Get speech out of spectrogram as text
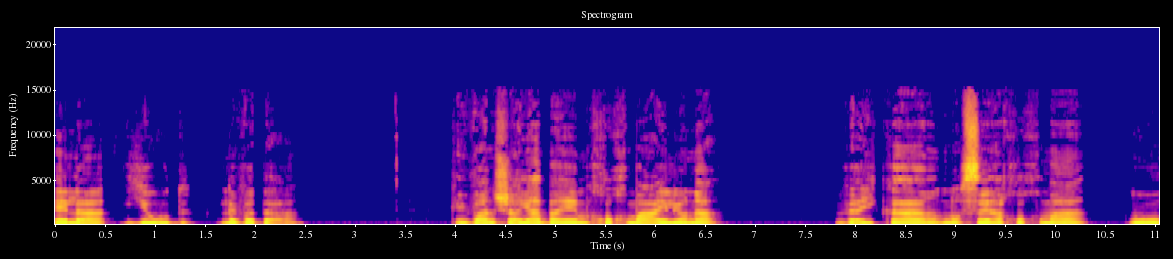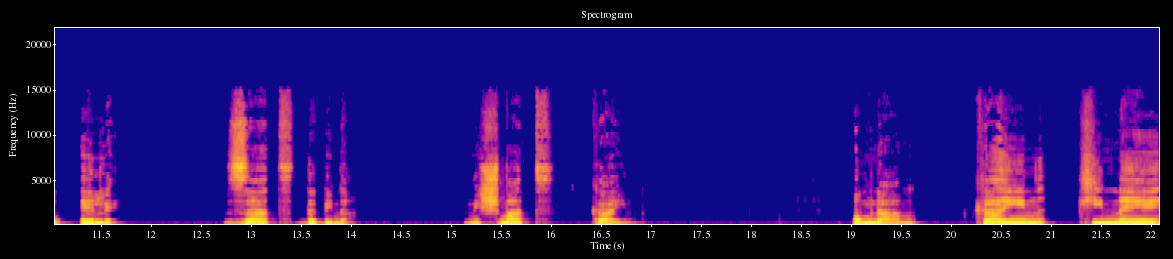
אלא י' לבדה, כיוון שהיה בהם חוכמה עליונה, ועיקר נושא החוכמה הוא אלה, זת דבינה, נשמת קין. אמנם, קין קינא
